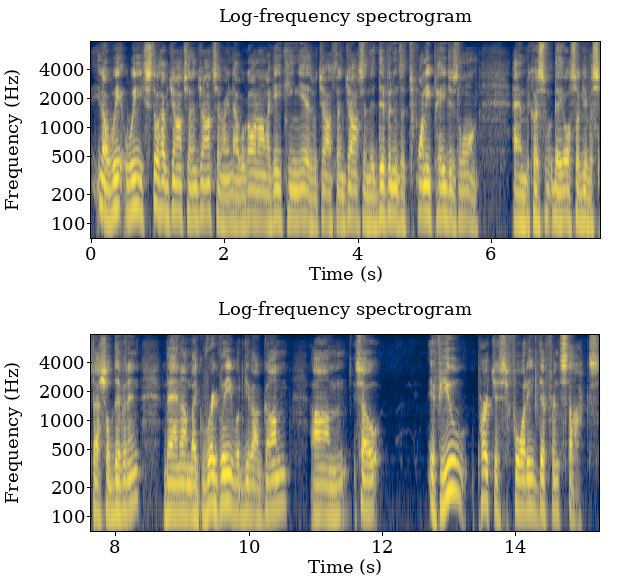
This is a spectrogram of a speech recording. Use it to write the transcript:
you know, we, we still have Johnson & Johnson right now. We're going on like 18 years with Johnson & Johnson. The dividends are 20 pages long. And because they also give a special dividend, then um, like Wrigley would give out gum. Um, so if you purchase 40 different stocks,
